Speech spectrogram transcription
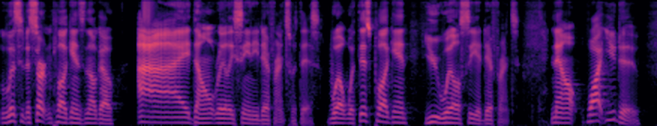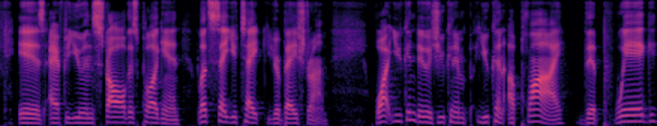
listen to certain plugins and they'll go, I don't really see any difference with this. Well, with this plugin, you will see a difference. Now, what you do is after you install this plugin, let's say you take your bass drum. What you can do is you can you can apply the Puig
